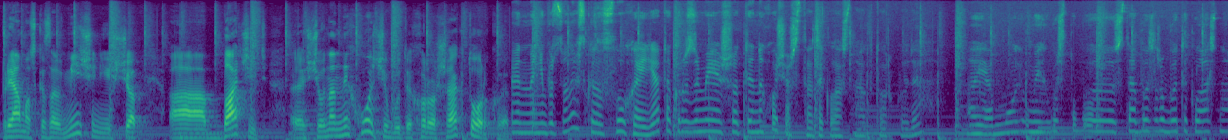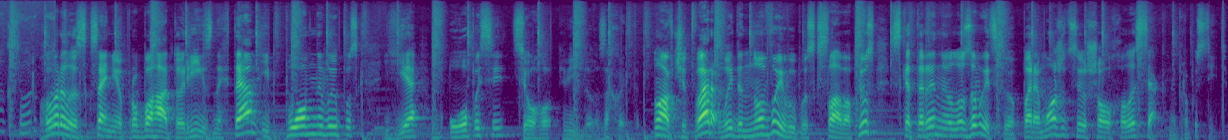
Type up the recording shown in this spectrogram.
прямо сказав Мішині, що а, бачить, е, що вона не хоче бути хорошою акторкою. Він мені подзвонив сказав: слухай, я так розумію, що ти не хочеш стати класною акторкою, да? А я мог- міг би з тобою з тебе зробити класну акторку. Говорили з Ксенією про багато різних тем, і повний випуск є в описі цього відео. Заходьте. Ну а в четвер вийде новий випуск Слава Плюс з Катериною Лозовицькою, переможецею шоу Холостяк. Не пропустіть.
